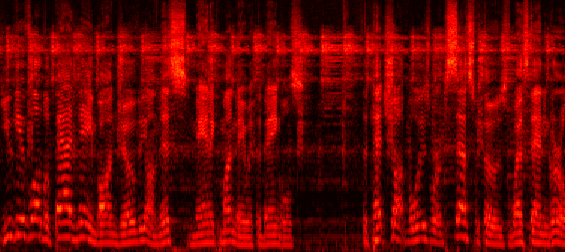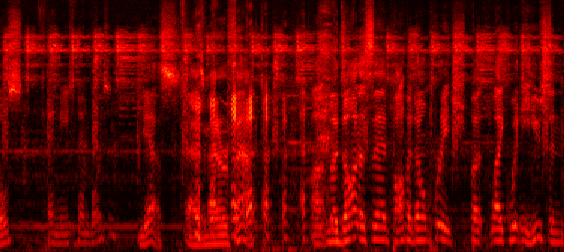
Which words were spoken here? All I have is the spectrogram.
You Give Love a Bad Name, Bon Jovi, on this Manic Monday with the Bangles. The Pet Shop Boys were obsessed with those West End girls. And East End Boys. Yes, as a matter of fact. Uh, Madonna said, Papa don't preach, but like Whitney Houston,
